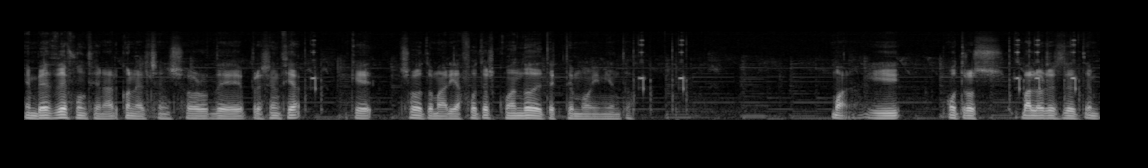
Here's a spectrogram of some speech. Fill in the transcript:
En vez de funcionar con el sensor de presencia que solo tomaría fotos cuando detecte movimiento. Bueno, y otros valores de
